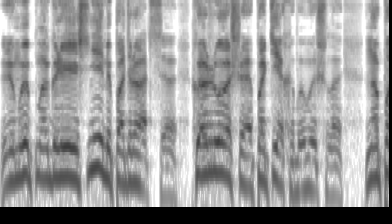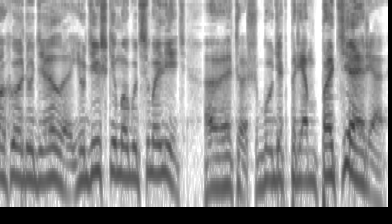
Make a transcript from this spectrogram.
«И мы б могли с ними подраться. Хорошая потеха бы вышла. Но по ходу дела юдишки могут свалить, а это ж будет прям потеря!»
